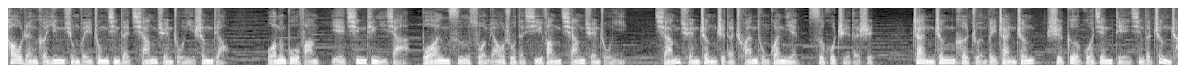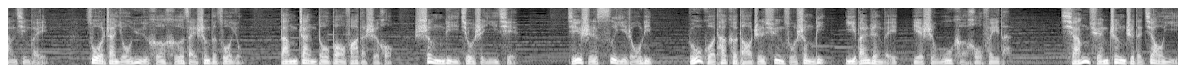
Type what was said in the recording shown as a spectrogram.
超人和英雄为中心的强权主义声调。我们不妨也倾听一下伯恩斯所描述的西方强权主义、强权政治的传统观念，似乎指的是战争和准备战争是各国间典型的正常行为，作战有愈合核再生的作用。当战斗爆发的时候，胜利就是一切，即使肆意蹂躏，如果它可导致迅速胜利，一般认为也是无可厚非的。强权政治的教义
